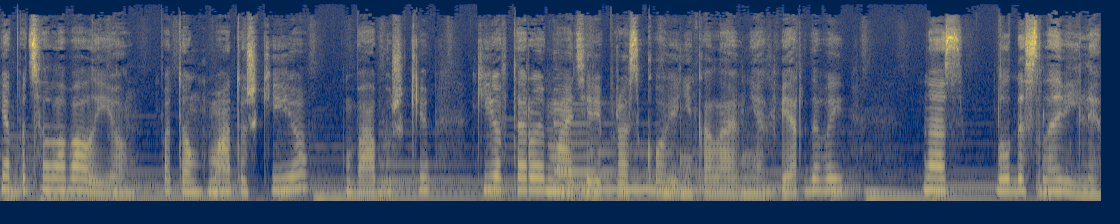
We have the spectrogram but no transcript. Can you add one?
Я поцеловал ее, потом к матушке ее, к бабушке, к ее второй матери Прасковье Николаевне Ахвердовой. Нас благословили.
